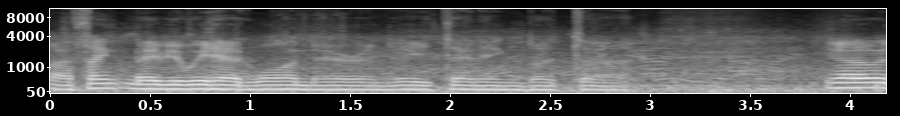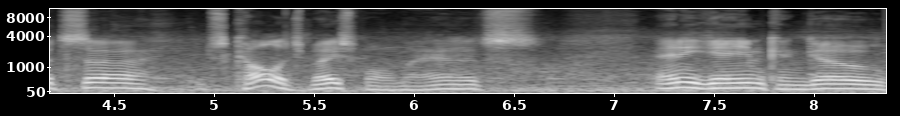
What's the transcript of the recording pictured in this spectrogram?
I think maybe we had one there in the eighth inning, but uh, you know, it's uh, it's college baseball, man. It's any game can go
